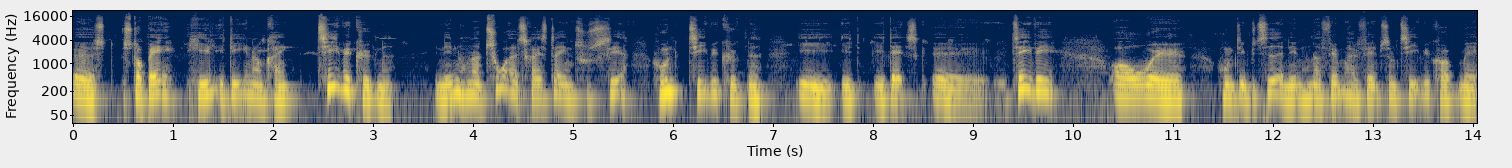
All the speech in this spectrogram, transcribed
øh, står bag hele ideen omkring tv-køkkenet. I 1952 der introducerer hun tv-køkkenet i, i, i dansk øh, tv, og øh, hun debuterede i 1995 som tv-kop med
